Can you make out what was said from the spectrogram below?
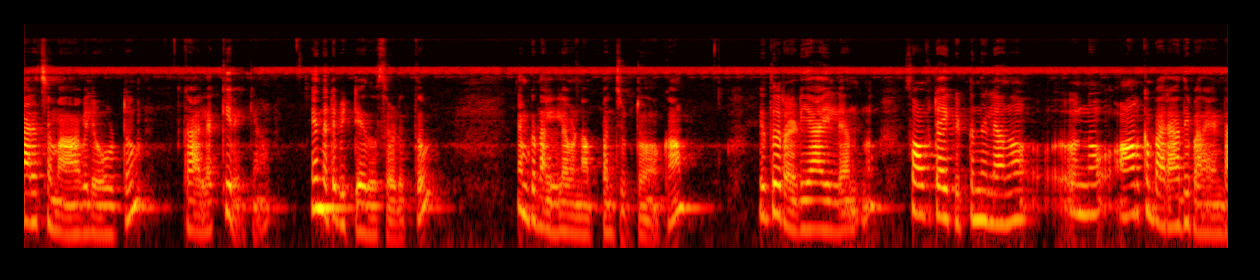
അരച്ച മാവിലോട്ടും കലക്കി വെക്കണം. എന്നിട്ട് പിറ്റേ ദിവസം എടുത്തും നമുക്ക് നല്ലവണ്ണം അപ്പം ചുട്ട് നോക്കാം. ഇത് റെഡിയായില്ല എന്ന് സോഫ്റ്റായി കിട്ടുന്നില്ല എന്ന് ഒന്നും ആർക്കും പരാതി പറയേണ്ട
